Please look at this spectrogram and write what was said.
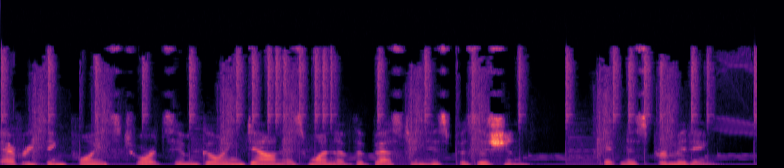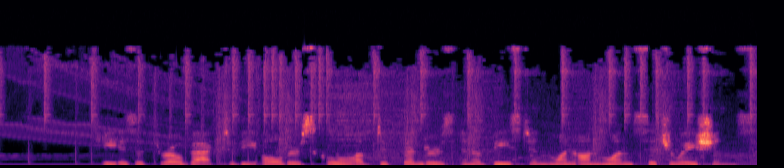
Everything points towards him going down as one of the best in his position, fitness permitting. He is a throwback to the older school of defenders and a beast in one-on-one -on -one situations.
